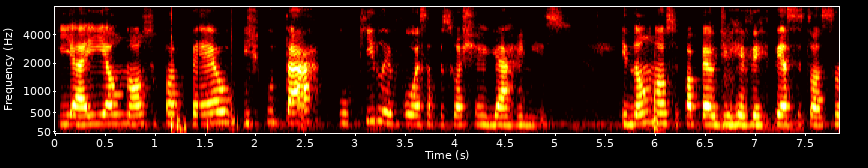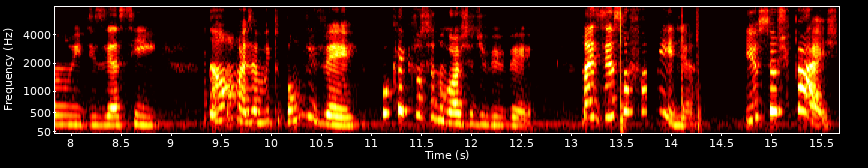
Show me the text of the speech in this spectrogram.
E aí é o nosso papel escutar o que levou essa pessoa a chegar nisso. E não o nosso papel de reverter a situação e dizer assim: não, mas é muito bom viver. Por que, que você não gosta de viver? Mas e a sua família? E os seus pais?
